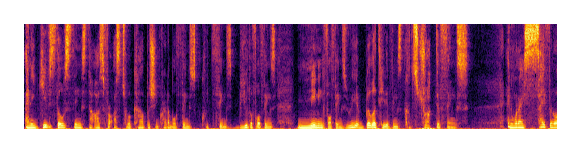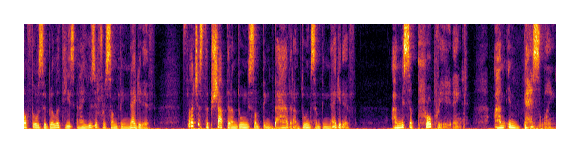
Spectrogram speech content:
And He gives those things to us for us to accomplish incredible things, good things, beautiful things, meaningful things, rehabilitative things, constructive things. And when I siphon off those abilities and I use it for something negative, it's not just the pshat that I'm doing something bad, that I'm doing something negative. I'm misappropriating. I'm embezzling.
